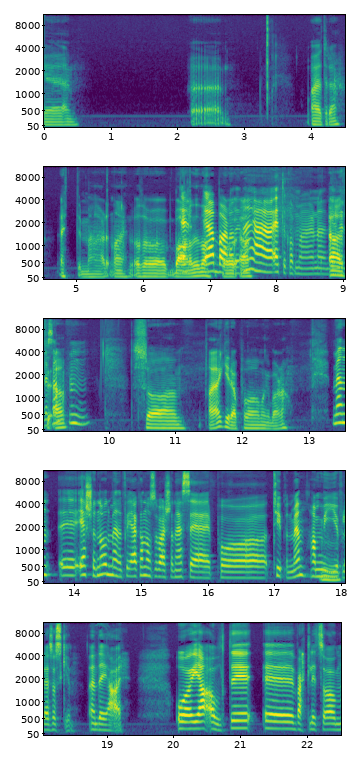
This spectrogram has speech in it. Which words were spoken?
uh, uh, Hva heter det? Ettermælet Nei, altså barna dine, da. Ja, barna Og- dine. ja. Ja, etterkommerne dine, ja, liksom. ja. Mm. Så ja, jeg er gira på mange barn, da. Men eh, jeg skjønner hva du mener, for jeg kan også være sånn jeg ser på typen min, har mye flere søsken enn det jeg har. Og jeg har alltid eh, vært litt sånn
